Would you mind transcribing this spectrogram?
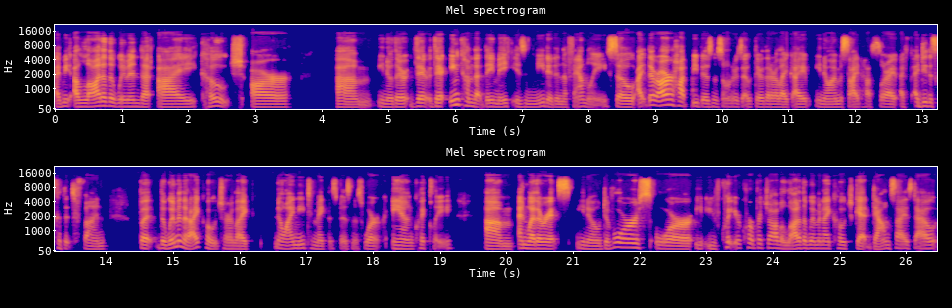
I mean, a lot of the women that I coach are um you know their their their income that they make is needed in the family so I, there are hobby business owners out there that are like i you know i'm a side hustler i i, I do this because it's fun but the women that i coach are like no i need to make this business work and quickly um, and whether it's you know divorce or you've quit your corporate job a lot of the women i coach get downsized out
